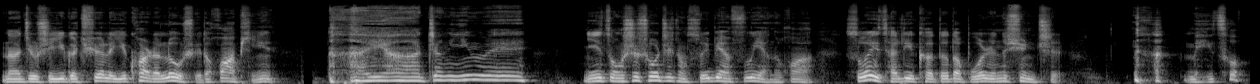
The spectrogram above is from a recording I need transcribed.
那就是一个缺了一块的漏水的花瓶。哎呀，正因为你总是说这种随便敷衍的话，所以才立刻得到博人的训斥。没错，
